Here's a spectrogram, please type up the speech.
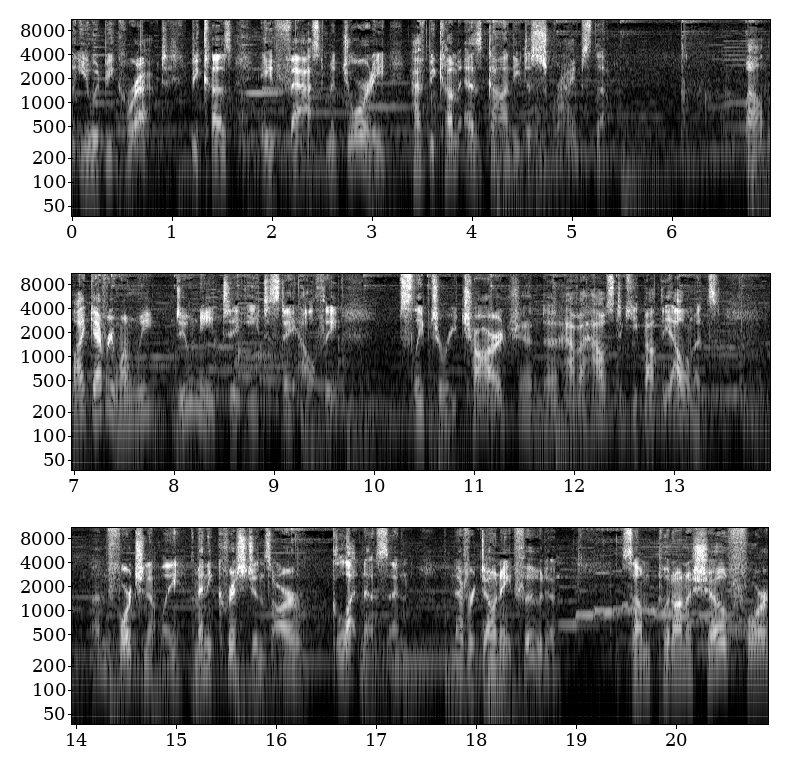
you would be correct, because a vast majority have become as Gandhi describes them. Well, like everyone, we do need to eat to stay healthy, sleep to recharge, and uh, have a house to keep out the elements. Unfortunately, many Christians are gluttonous and never donate food, and some put on a show for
